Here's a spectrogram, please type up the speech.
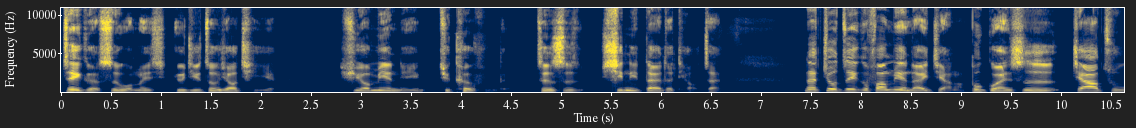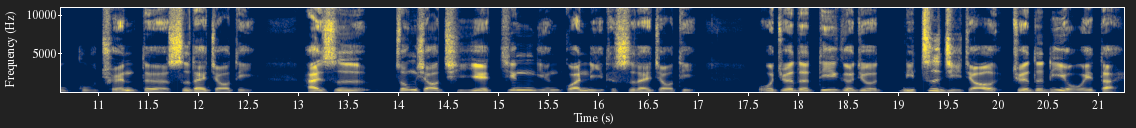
这个是我们尤其中小企业需要面临去克服的，这是新一代的挑战。那就这个方面来讲啊，不管是家族股权的世代交替，还是中小企业经营管理的世代交替，我觉得第一个就你自己只要觉得力有未逮，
